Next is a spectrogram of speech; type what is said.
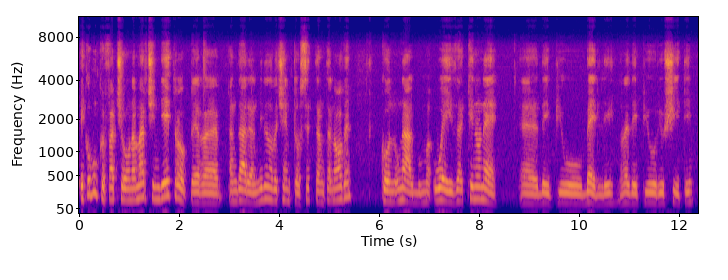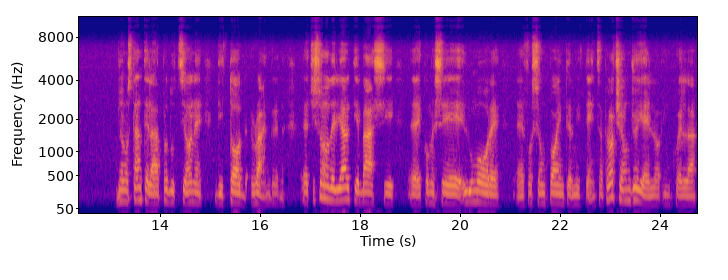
E comunque faccio una marcia indietro per eh, andare al 1979 con un album Wave che non è eh, dei più belli, non è dei più riusciti, nonostante la produzione di Todd Rangren. Eh, ci sono degli alti e bassi, eh, come se l'umore eh, fosse un po' a intermittenza, però c'è un gioiello in quella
